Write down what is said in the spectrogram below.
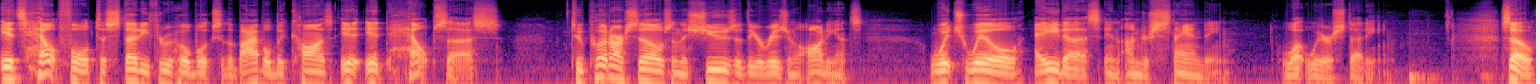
it's helpful to study through whole books of the Bible because it, it helps us to put ourselves in the shoes of the original audience which will aid us in understanding what we're studying. So,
